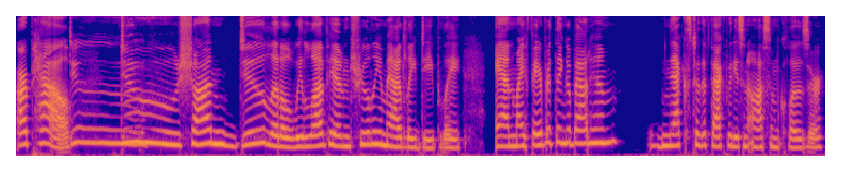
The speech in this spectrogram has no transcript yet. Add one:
our pal, Do. Do Sean Doolittle. We love him truly, madly, deeply. And my favorite thing about him, next to the fact that he's an awesome closer,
